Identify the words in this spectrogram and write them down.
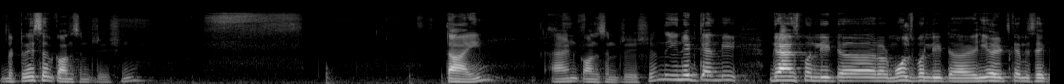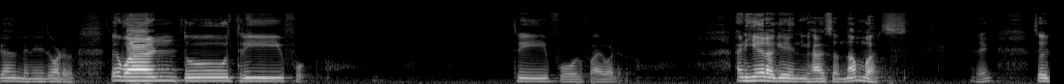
the tracer concentration, time and concentration. The unit can be grams per liter or moles per liter, here it can be seconds, minutes, whatever. So, 1, 2, 3, 4, 3, 4, 5, whatever. And here again you have some numbers, right. So,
